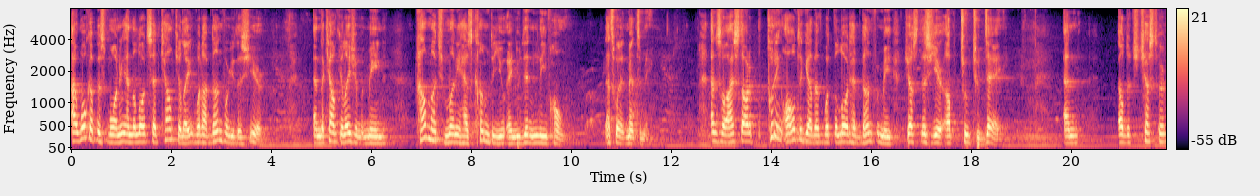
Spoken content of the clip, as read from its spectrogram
I woke up this morning and the Lord said, Calculate what I've done for you this year. And the calculation would mean how much money has come to you and you didn't leave home. That's what it meant to me. And so I started putting all together what the Lord had done for me just this year up to today. And Elder Chester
